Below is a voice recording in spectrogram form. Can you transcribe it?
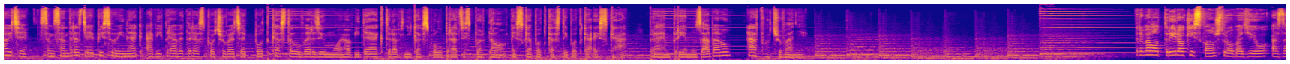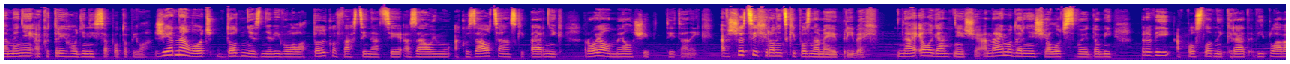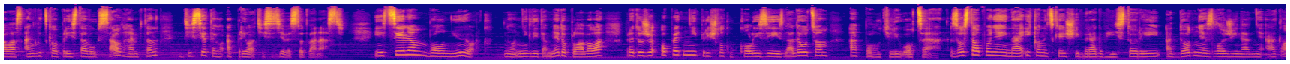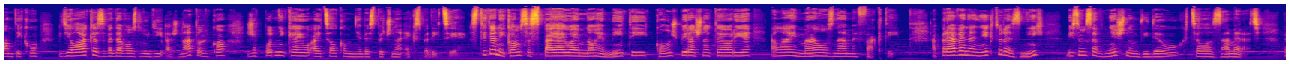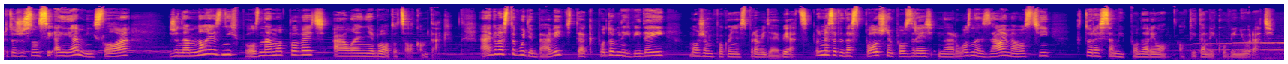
Ahojte, som Sandra z Dejepisu Inak a vy práve teraz počúvate podcastovú verziu môjho videa, ktorá vzniká v spolupráci s portálom skpodcasty.sk. Prajem príjemnú zábavu a počúvanie. Trvalo 3 roky skonštruovať ju a za menej ako 3 hodiny sa potopila. Žiadna loď dodnes nevyvolala toľko fascinácie a záujmu ako zaoceánsky párnik Royal Mail Ship Titanic. A všetci chronicky poznáme jej príbeh najelegantnejšia a najmodernejšia loď svojej doby prvý a posledný krát vyplávala z anglického prístavu Southampton 10. apríla 1912. Jej cieľom bol New York, no nikdy tam nedoplávala, pretože opäť dní prišlo ku kolízii s ľadovcom a pohotili ju oceán. Zostal po nej najikonickejší vrak v histórii a dodnes leží na dne Atlantiku, kde láka zvedavosť ľudí až natoľko, že podnikajú aj celkom nebezpečné expedície. S Titanicom sa spájajú aj mnohé mýty, konšpiračné teórie, ale aj málo známe fakty. A práve na niektoré z nich by som sa v dnešnom videu chcela zamerať, pretože som si aj ja myslela, že na mnohé z nich poznám odpoveď, ale nebolo to celkom tak. A ak vás to bude baviť, tak podobných videí môžem pokojne spraviť aj viac. Poďme sa teda spoločne pozrieť na rôzne zaujímavosti, ktoré sa mi podarilo o Titaniku vyňúrať.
